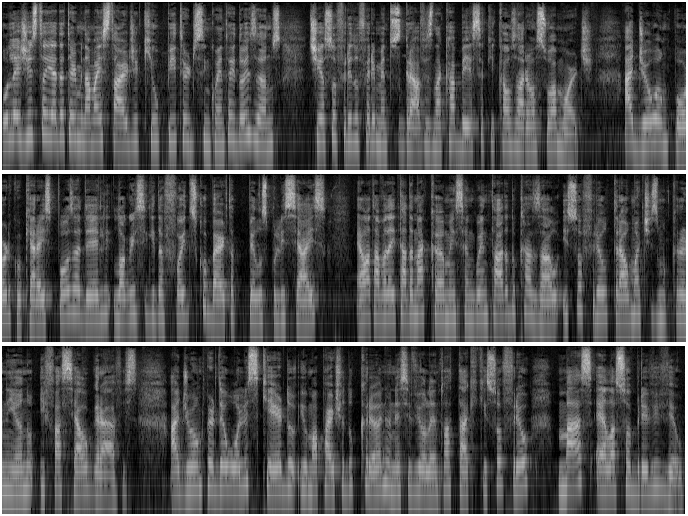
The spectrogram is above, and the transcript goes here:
O legista ia determinar mais tarde que o Peter, de 52 anos, tinha sofrido ferimentos graves na cabeça que causaram a sua morte. A Joan Porco, que era a esposa dele, logo em seguida foi descoberta pelos policiais. Ela estava deitada na cama, ensanguentada do casal e sofreu traumatismo craniano e facial graves. A Joan perdeu o olho esquerdo e uma parte do crânio nesse violento ataque que sofreu, mas ela sobreviveu.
